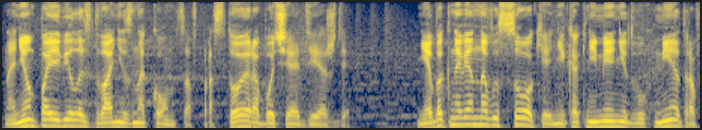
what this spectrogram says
на нем появилось два незнакомца в простой рабочей одежде. Необыкновенно высокие, никак не менее двух метров,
